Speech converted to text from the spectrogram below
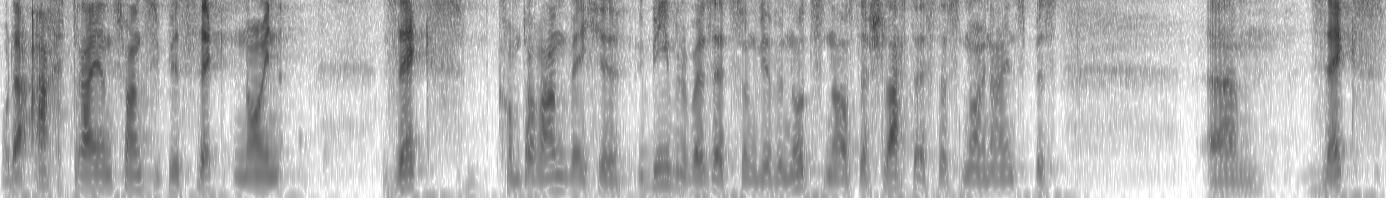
oder 8, 23 bis 9, 6. Kommt darauf an, welche Bibelübersetzung wir benutzen. Aus der Schlachter ist das 9, 1 bis ähm, 6.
